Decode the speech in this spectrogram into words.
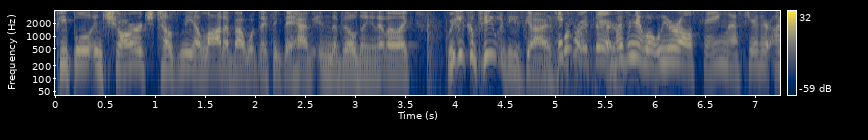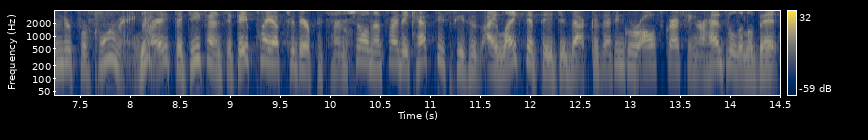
people in charge tells me a lot about what they think they have in the building. And they're like, we can compete with these guys. It's We're right there. Wasn't it what we were all saying last year? They're underperforming, Yeah. right? The defense, if they play up to their potential, and that's why they kept these pieces. I like that they did that because I think we are all scratching our heads a little bit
